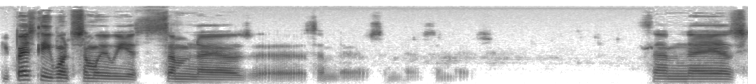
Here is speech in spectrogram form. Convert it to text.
You basically want somewhere where your thumbnails, uh, thumbnails, thumbnails, thumbnails, thumbnails.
